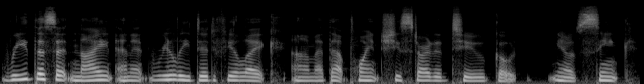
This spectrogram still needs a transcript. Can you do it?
read this at night, and it really did feel like um, at that point she started to go, you know, sink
